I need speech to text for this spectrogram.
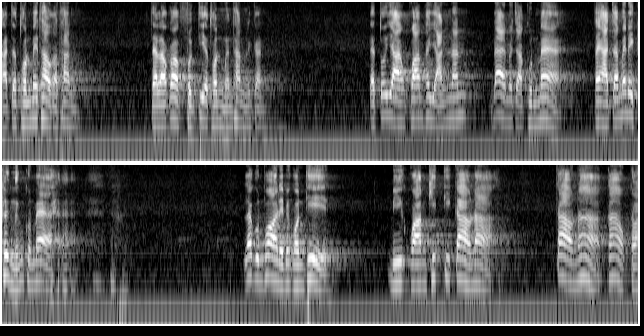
อาจจะทนไม่เท่ากับท่าน แต่เราก็ฝึกที่จะทนเหมือนท่านเหมือนกัน แต่ตัวอย่างความขยันนั้นได้มาจากคุณแม่ แต่อาจจะไม่ได้ครึ่งถึงคุณแม่ แล้วคุณพ่อเนี่ยเป็นคนที่มีความคิดที่ก้าวหน้า ก้าวหน้าก้าวไกล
